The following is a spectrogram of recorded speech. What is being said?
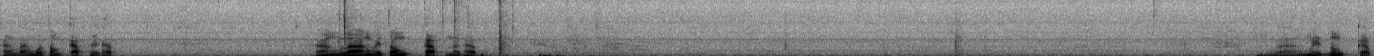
ข้างล่างไม่ต้องกลับเลยครับ ข้างล่างไม่ต้องกลับนะครับข้างล่างไม่ต้องกลับ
